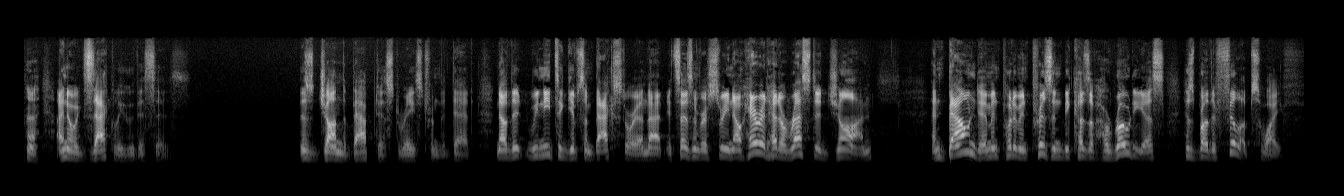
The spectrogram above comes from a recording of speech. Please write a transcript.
I know exactly who this is. This is John the Baptist raised from the dead. Now, we need to give some backstory on that. It says in verse 3 Now Herod had arrested John and bound him and put him in prison because of Herodias, his brother Philip's wife.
